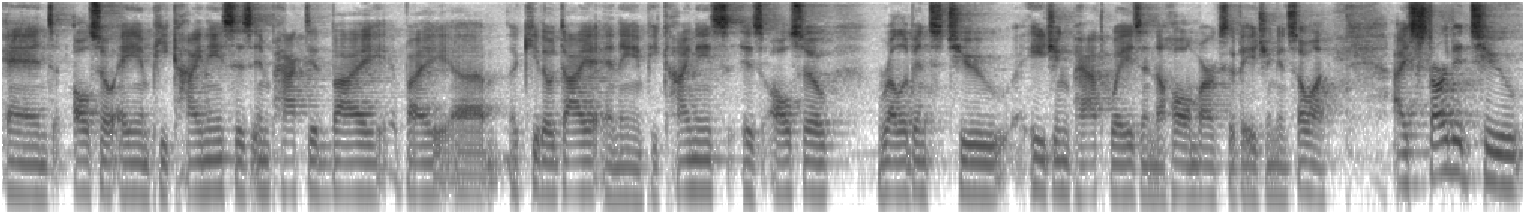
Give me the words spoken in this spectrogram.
and also AMP kinase is impacted by by uh, a keto diet, and AMP kinase is also relevant to aging pathways and the hallmarks of aging and so on. I started to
